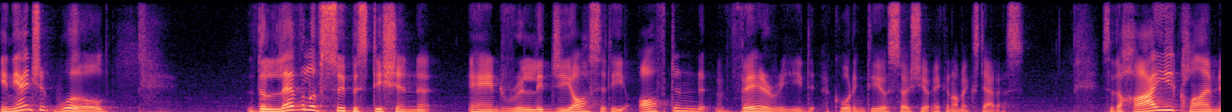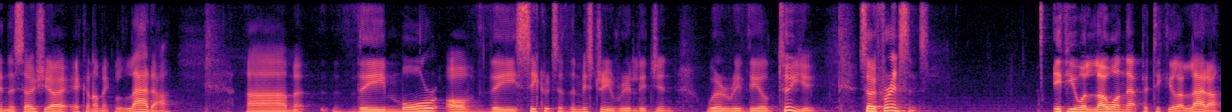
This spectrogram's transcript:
In the ancient world, the level of superstition and religiosity often varied according to your socioeconomic status. So the higher you climbed in the socioeconomic ladder, um, the more of the secrets of the mystery religion were revealed to you. So, for instance, if you were low on that particular ladder,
